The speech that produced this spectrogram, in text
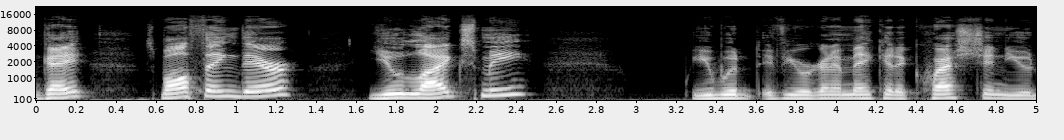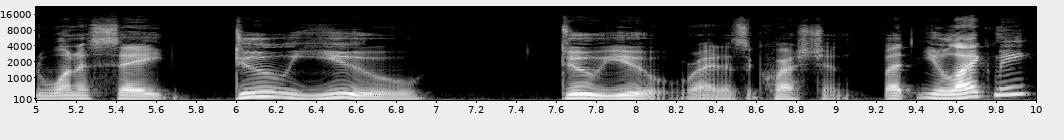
Okay, small thing there. You likes me. You would, if you were going to make it a question, you'd want to say, "Do you, do you?" Right as a question. But you like me?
